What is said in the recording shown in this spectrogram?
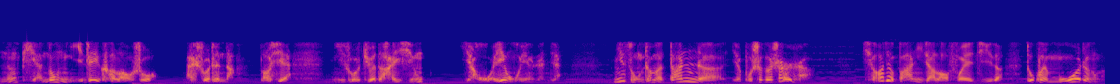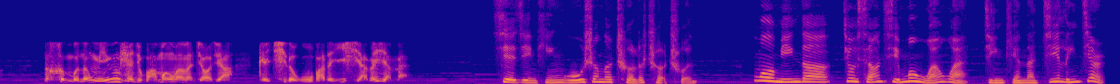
能舔动你这棵老树。哎，说真的，老谢，你若觉得还行，也回应回应人家。”你总这么单着也不是个事儿啊！瞧瞧，把你家老佛爷急的都快魔怔了，那恨不能明天就把孟婉婉叫家，给七大姑八大姨显摆显摆。谢景亭无声的扯了扯唇，莫名的就想起孟婉婉今天那机灵劲儿，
